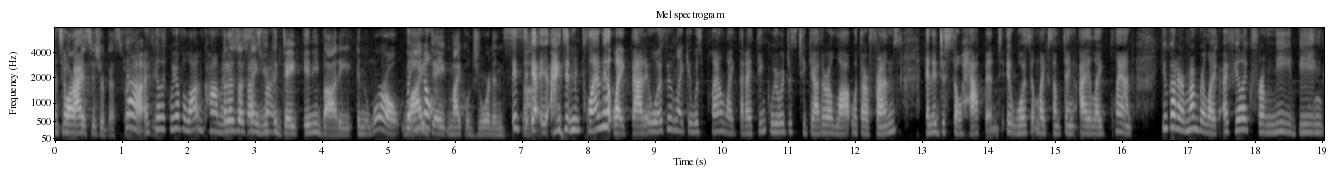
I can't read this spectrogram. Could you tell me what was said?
And so Marcus I, is your best friend. Yeah, I feel like we have a lot in common. But as I was saying, you could date anybody in the world. But you Why know, date Michael Jordan's It, son? I, I didn't plan it like that. It wasn't like it was planned like that. I think we were just together a lot with our friends, and it just so happened. It wasn't like something I like planned. You got to remember, like I feel like for me being,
